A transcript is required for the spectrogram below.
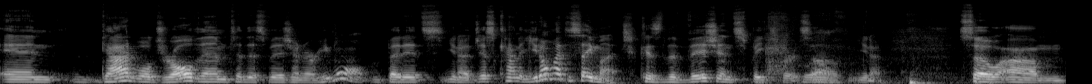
And god will draw them to this vision or he won't but it's you know just kind of you don't have to say much because the vision speaks for itself Wow. you know. So um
